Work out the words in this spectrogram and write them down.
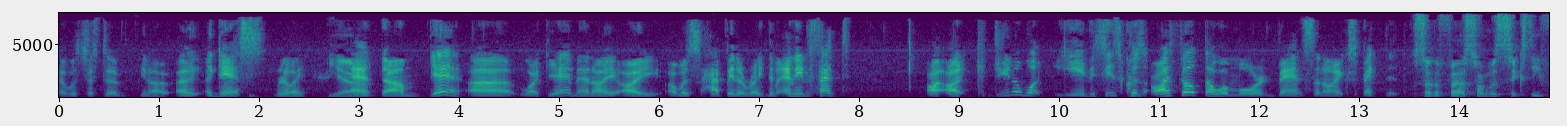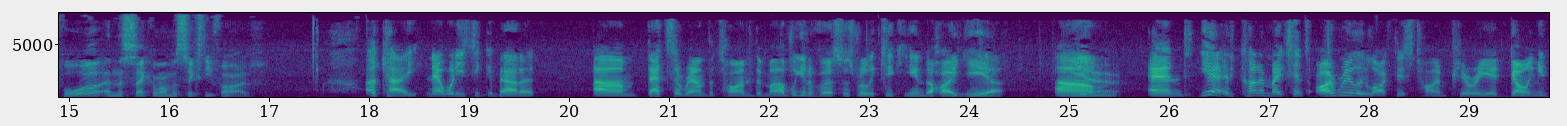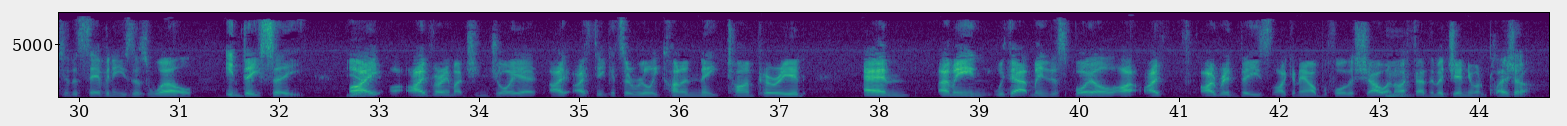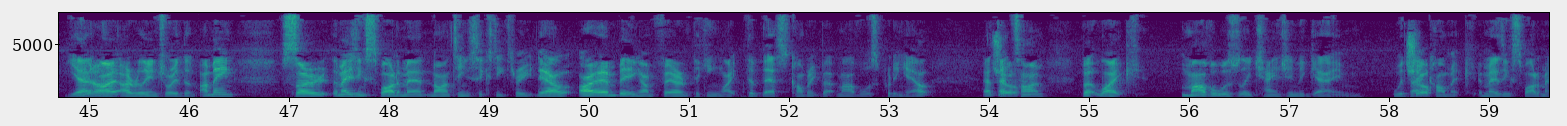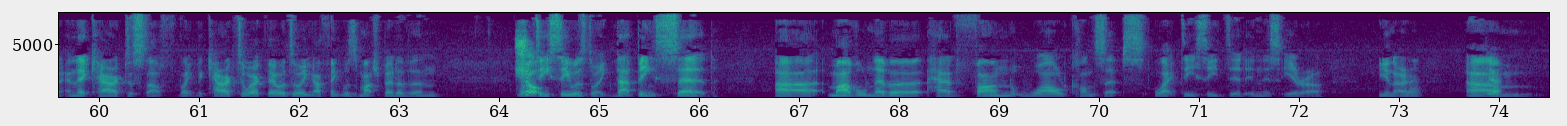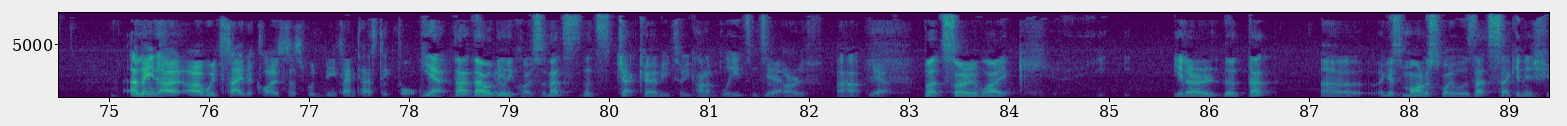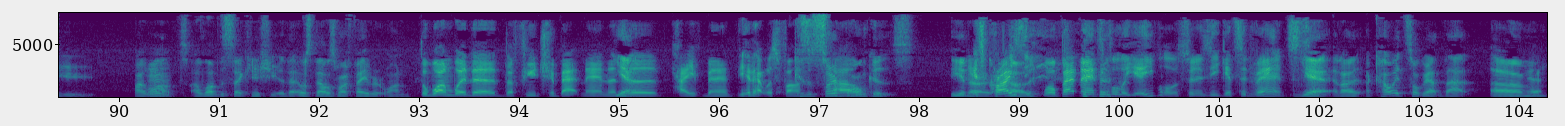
it was just a you know a, a guess really. Yeah. And um, yeah, uh, like yeah, man, I, I, I was happy to read them. And in fact, I, I do you know what year this is? Because I felt they were more advanced than I expected. so the first one was 64 and the second one was 65. Okay, now when you think about it, um, that's around the time the Marvel universe was really kicking into high gear. Um, Yeah. And yeah, it kind of makes sense. I really like this time period going into the 70s as well in DC. Yeah. I I very much enjoy it. I, I think it's a really kind of neat time period. And I mean, without meaning to spoil, I I, I read these like an hour before the show, and Hmm. I found them a genuine pleasure. Yeah, You know? I, I really enjoyed them. I mean, so Amazing Spider-Man 1963. Now, I am being unfair and picking like the best comic that Marvel was putting out at Sure. that time, but like Marvel was really changing the game with that comic, Amazing Spider-Man, and their character stuff. Like the character work they were doing, I think was much better than what Sure. DC was doing. That being said, uh, Marvel never had fun, wild concepts like DC did in this era. You know, Yeah. I mean, I, I would say the closest would be Fantastic Four. yeah, that that would be Yeah. the closest, and that's that's Jack Kirby too. He kind of bleeds into Yeah. both. Uh, Yeah. but so like, you know that that uh, I guess minor spoilers. That second issue I Mm. loved. I love the second issue. That was that was my favorite one The one where the, the future Batman and Yeah. the caveman. Yeah, that was fun. because it's so Um, bonkers. You know, It's crazy. Uh, well, Batman's fully evil as soon as he gets advanced. Yeah, and I, I can't wait to talk about that. Um, Yeah.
